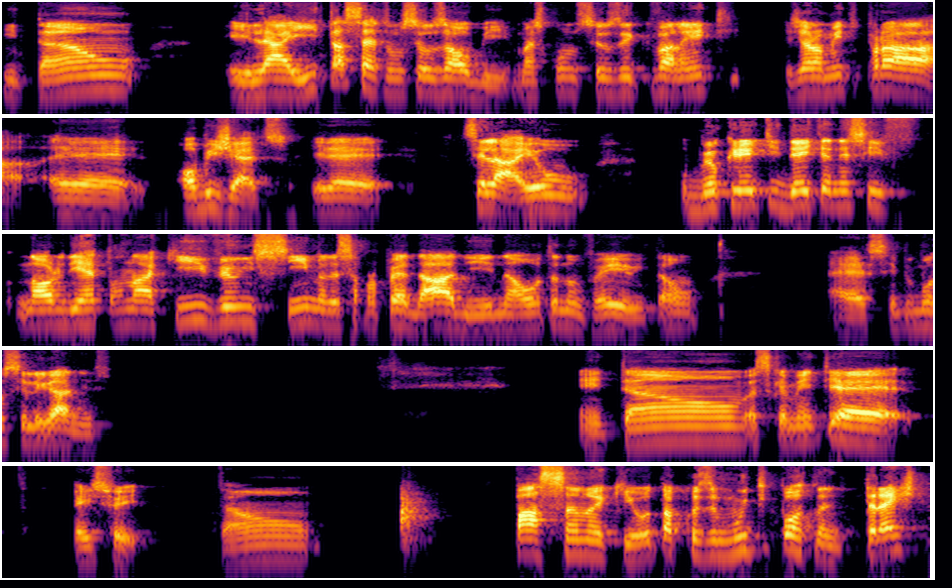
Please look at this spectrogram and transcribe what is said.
Então, ele aí tá certo você usar o bi, mas com seus equivalentes, geralmente para é, objetos. Ele é, sei lá, eu o meu create data nesse na hora de retornar aqui veio em cima dessa propriedade e na outra não veio. Então, é sempre bom se ligar nisso. Então, basicamente é, é isso aí. Então, passando aqui, outra coisa muito importante, teste,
